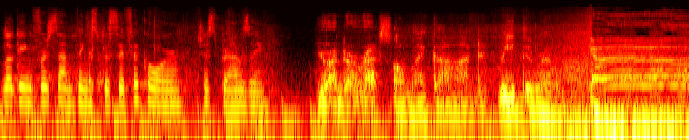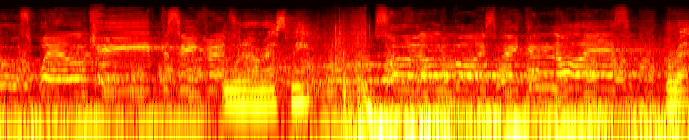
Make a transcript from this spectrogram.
Looking for something specific or just browsing? You're under arrest. Oh my god. Read the room. Girls will keep the secret. You want to arrest me? Me.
